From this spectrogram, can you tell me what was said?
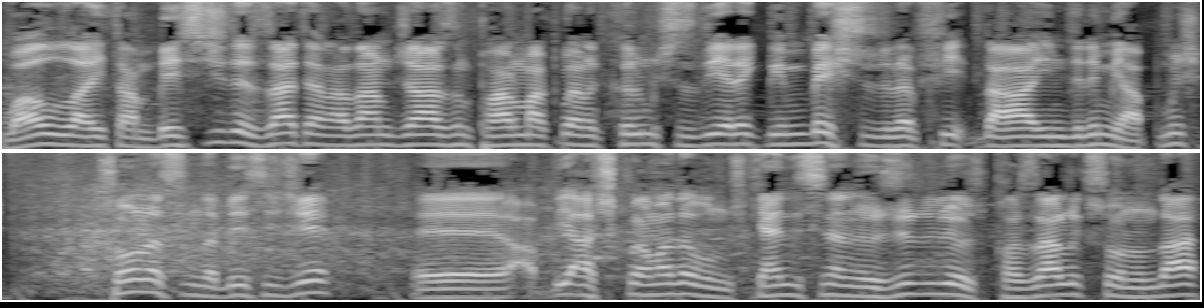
Vallahi tam besici de zaten adamcağızın parmaklarını kırmışız diyerek 1500 lira daha indirim yapmış. Sonrasında besici e, bir açıklamada bulmuş. Kendisinden özür diliyoruz. Pazarlık sonunda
